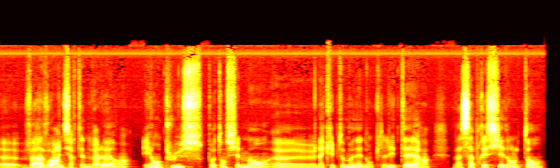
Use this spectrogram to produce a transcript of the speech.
va avoir une certaine valeur. Et en plus, potentiellement, la crypto-monnaie, donc l'Ether, va s'apprécier dans le temps.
